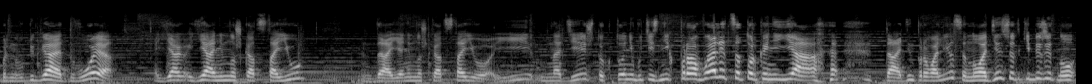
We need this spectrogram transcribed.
Блин, убегает двое. Я, я немножко отстаю. Да, я немножко отстаю. И надеюсь, что кто-нибудь из них провалится, только не я. да, один провалился, но один все-таки бежит. Но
